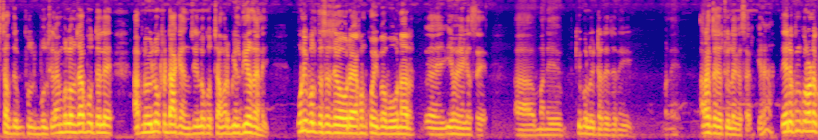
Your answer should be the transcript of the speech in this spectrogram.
স্টাফদের বলছিল আমি বললাম যাব তাহলে আপনি ওই লোকটা ডাকেন, যে লোক হচ্ছে আমার বিল দিয়ে যায় নাই। উনি বলতেছে যে, ওরা, এখন কই পাবো? ওনার ইয়ে হয়ে গেছে মানে কি বলো এটারে জানি মানে আরেক জায়গায় চলে গেছে আর কি হ্যাঁ এরকম করে অনেক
